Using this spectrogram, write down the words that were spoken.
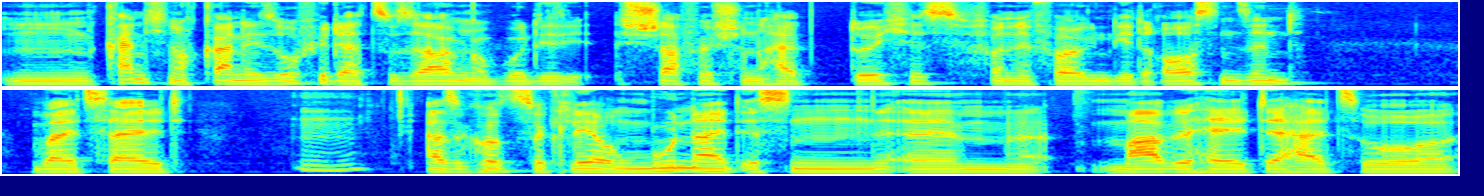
mh, kann ich noch gar nicht so viel dazu sagen, obwohl die Staffel schon halb durch ist von den Folgen, die draußen sind. Weil es halt, Mhm. also kurz zur Klärung, Moon Knight ist ein ähm, Marvel-Held, der halt so.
